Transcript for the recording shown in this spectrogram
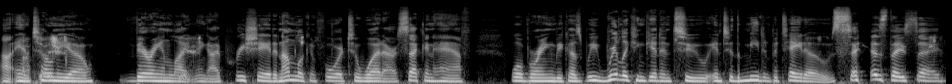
uh, antonio very enlightening i appreciate it and i'm looking forward to what our second half will bring because we really can get into into the meat and potatoes, as they say,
